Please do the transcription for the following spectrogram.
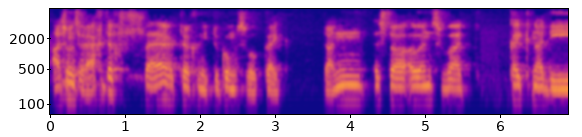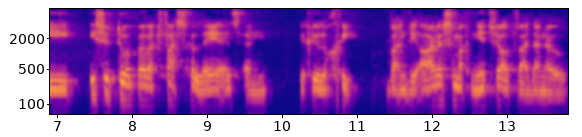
As ons regtig ver terug in die toekoms wil kyk dan is daar ouens wat kyk na die isotope wat vasgelê is in die geologie want die aarde se magneetveld wat dan nou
